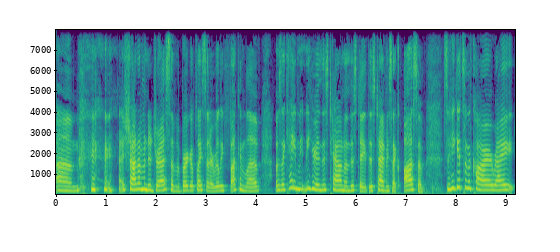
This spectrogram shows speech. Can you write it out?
um, I shot him in a dress of a burger place that I really fucking love. I was like, hey, meet me here in this town on this date, this time. He's like, awesome. So he gets in the car, right?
